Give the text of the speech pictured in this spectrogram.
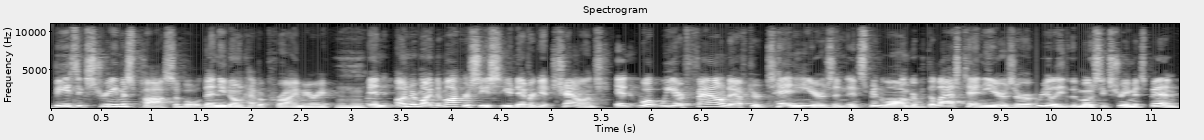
Be as extreme as possible. Then you don't have a primary. Mm-hmm. And undermine democracy so you never get challenged. And what we are found after 10 years, and it's been longer, but the last 10 years are really the most extreme it's been.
